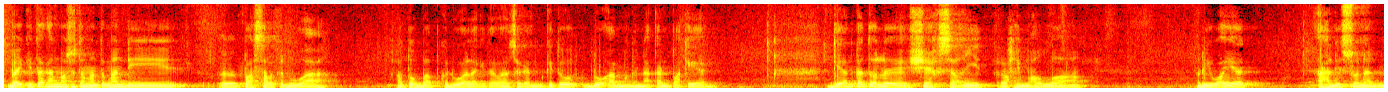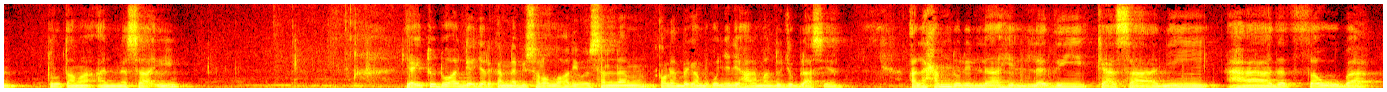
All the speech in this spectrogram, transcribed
Baik kita akan masuk teman-teman di uh, pasal kedua atau bab kedua lah kita bahasakan. Begitu doa mengenakan pakaian. Diangkat oleh Syekh Sa'id rahimahullah riwayat ahli sunan terutama An-Nasai yaitu doa yang diajarkan Nabi sallallahu alaihi wasallam. Kalau yang pegang bukunya di halaman 17 ya. Alhamdulillahilladzi kasani hadha thawba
